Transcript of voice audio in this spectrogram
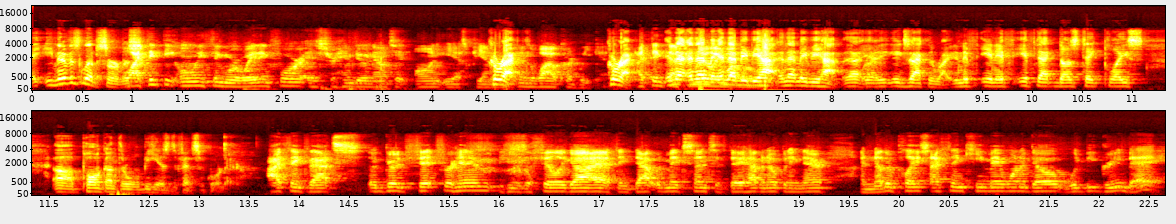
even if it's lip service. Well, I think the only thing we're waiting for is for him to announce it on ESPN. Correct. In the wild card weekend. Correct. I think and that, and, that, really and that may be ha- and that may be happen. Right. Yeah, exactly right. And if and if if that does take place, uh, Paul Guenther will be his defensive coordinator. I think that's a good fit for him. He's a Philly guy. I think that would make sense if they have an opening there. Another place I think he may want to go would be Green Bay.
